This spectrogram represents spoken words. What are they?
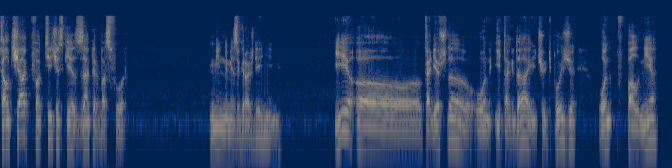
Колчак фактически запер Босфор минными заграждениями. И, конечно, он и тогда, и чуть позже, он вполне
